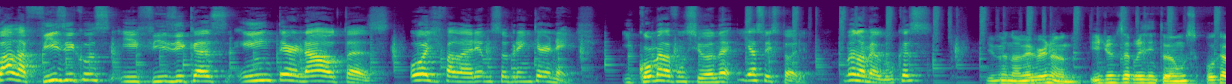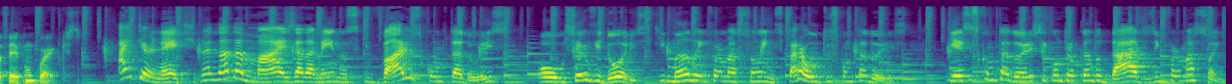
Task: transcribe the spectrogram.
Fala físicos e físicas internautas! Hoje falaremos sobre a internet e como ela funciona e a sua história. Meu nome é Lucas. E meu nome é Fernando, e juntos apresentamos o Café com Quarks. Internet não é nada mais, nada menos que vários computadores ou servidores que mandam informações para outros computadores. E esses computadores ficam trocando dados e informações.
